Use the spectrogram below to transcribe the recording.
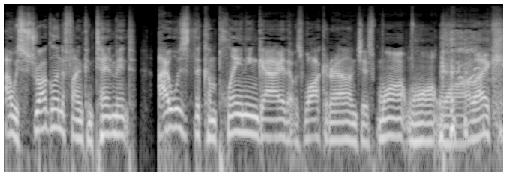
I was struggling to find contentment. I was the complaining guy that was walking around just wah wah wah like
